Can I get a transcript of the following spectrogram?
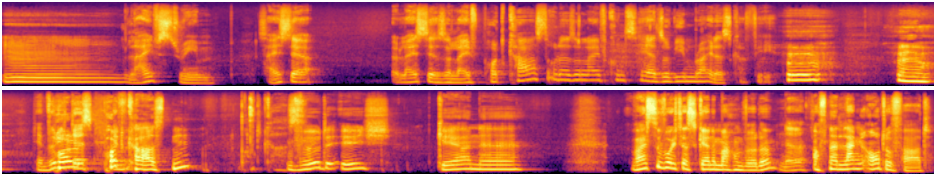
Mm, Livestream. Das heißt ja, heißt ja so Live-Podcast oder so Live-Konzert, so wie im Riders Café. Dann würde ich das. Podcasten Podcast. würde ich gerne. Weißt du, wo ich das gerne machen würde? Na? Auf einer langen Autofahrt.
